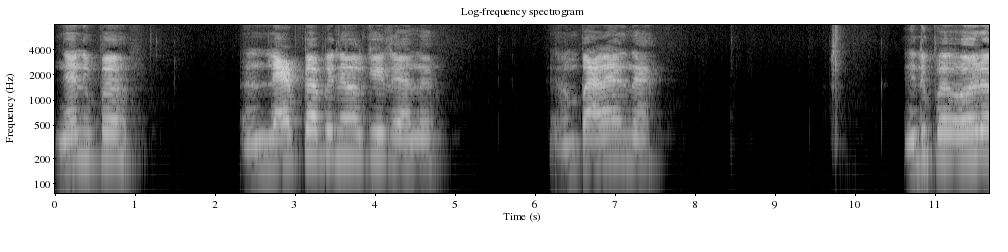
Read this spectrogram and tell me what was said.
ഞാനിപ്പോൾ ലാപ്ടോപ്പിൽ നോക്കിയിട്ടാണ് പറയുന്നത് ഇതിപ്പോൾ ഓരോ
